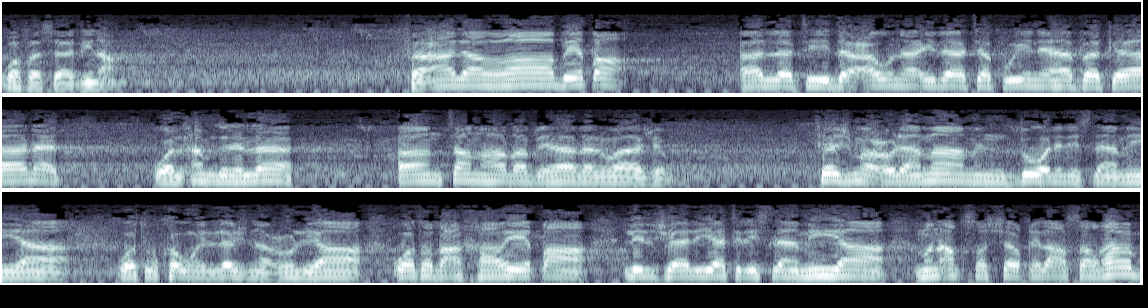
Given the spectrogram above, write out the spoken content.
وفسادنا. فعلى الرابطة التي دعونا إلى تكوينها فكانت والحمد لله أن تنهض بهذا الواجب. تجمع علماء من الدول الإسلامية وتكون لجنة عليا وتضع خريطة للجاليات الإسلامية من أقصى الشرق إلى أقصى الغرب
